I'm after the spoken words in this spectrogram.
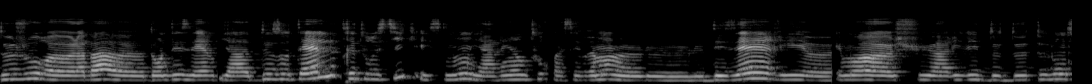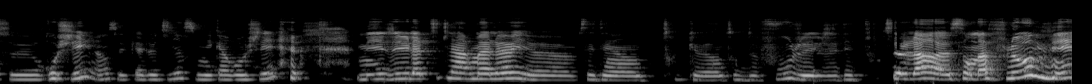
deux jours là-bas dans le désert. Il y a deux hôtels très touristiques et sinon il n'y a rien autour. C'est vraiment le, désert et, et, moi je suis arrivée de, de, devant ce rocher, hein, c'est le cas de le dire, ce n'est qu'un rocher. Mais j'ai eu la petite larme à l'œil. Euh, c'était un truc, euh, un truc de fou. J'étais toute seule là, euh, sans ma flot, mais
